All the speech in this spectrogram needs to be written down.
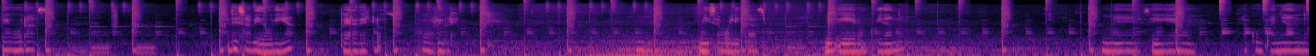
figuras de sabiduría, perderlos fue horrible. Mm, mis abuelitas me siguieron cuidando, me siguieron acompañando,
